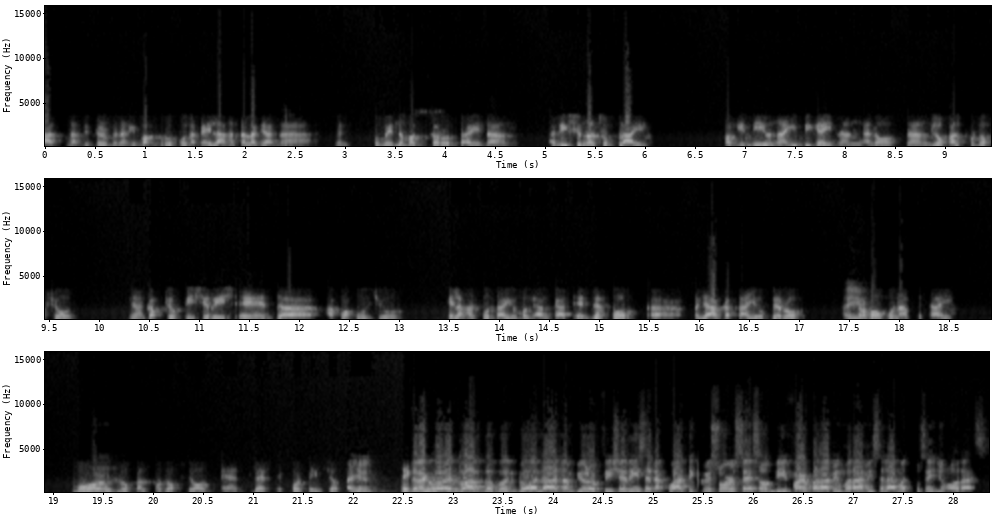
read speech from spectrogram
at na-determine ng ibang grupo na kailangan talaga na, na, na magkaroon tayo ng additional supply. Pag hindi yun naibigay ng, ano, ng local production, ng capture fisheries and ah, aquaculture, kailangan po tayo mag-angkat. And therefore, uh, mag-aangkat tayo. Pero ang Ayun. trabaho po namin ay more local production and less importation. Ayun. Thank you. Director Eduardo Gongona ng Bureau of Fisheries and Aquatic Resources o BFAR, maraming maraming salamat po sa inyong oras.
